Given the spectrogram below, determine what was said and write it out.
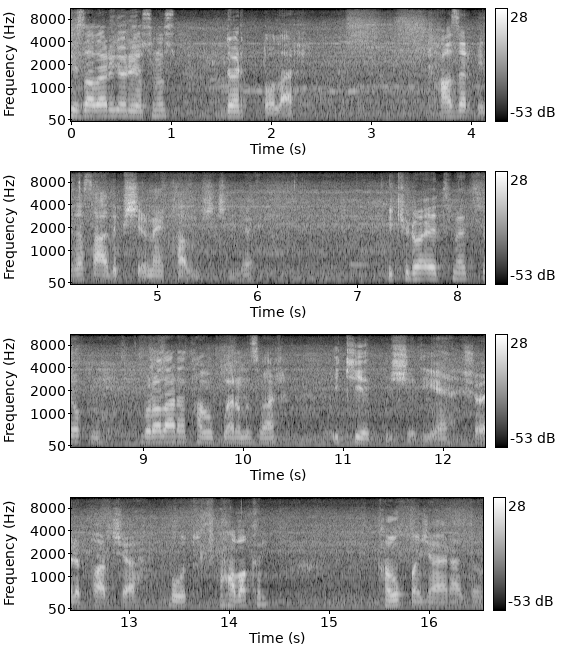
Pizzaları görüyorsunuz 4 dolar. Hazır pizza sade pişirmeye kalmış içinde. 1 kilo et met yok mu? Buralarda tavuklarımız var. 2.77'ye. Şöyle parça, but. Aha bakın. Tavuk bacağı herhalde o.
